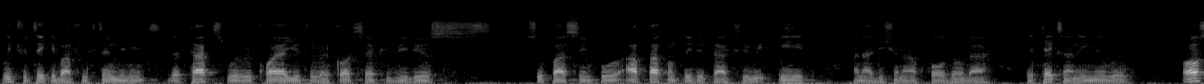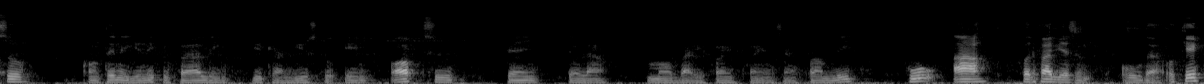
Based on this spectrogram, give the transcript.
which will take about 15 minutes. The task will require you to record selfie videos super simple. After complete the task you will pay an additional four dollar. The text and email will also contain a unique referral link you can use to earn up to ten dollar more by referring friends and family who are 45 years and older okay?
